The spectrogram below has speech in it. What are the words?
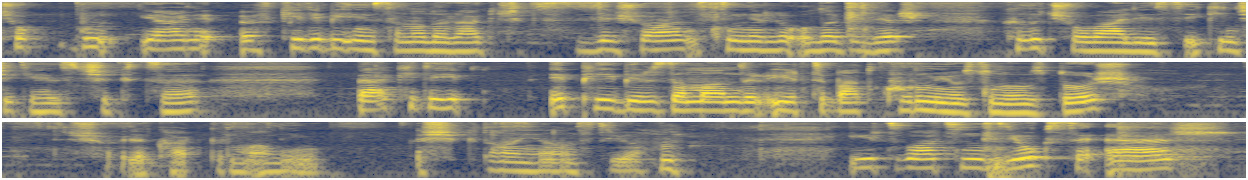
çok bu yani öfkeli bir insan olarak çıktı. Size şu an sinirli olabilir. Kılıç şövalyesi ikinci kez çıktı. Belki de epey bir zamandır irtibat kurmuyorsunuzdur. Şöyle kartlarımı alayım. Işıktan yansıyor. İrtibatınız yoksa eğer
